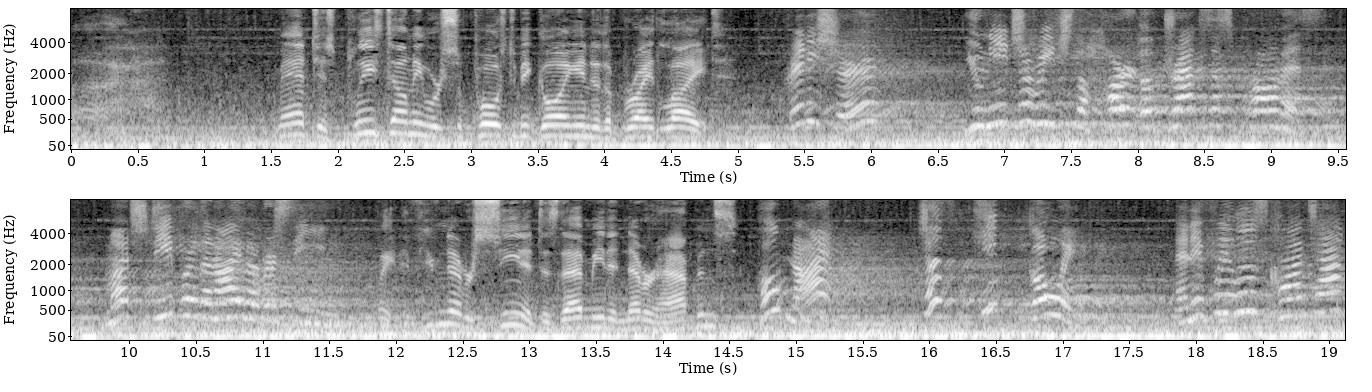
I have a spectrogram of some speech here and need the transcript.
Uh, Mantis, please tell me we're supposed to be going into the bright light. Pretty sure? You need to reach the heart of Drax's promise. Much deeper than I've ever seen. Wait, if you've never seen it, does that mean it never happens? Hope not. Just keep going. And if we lose contact,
